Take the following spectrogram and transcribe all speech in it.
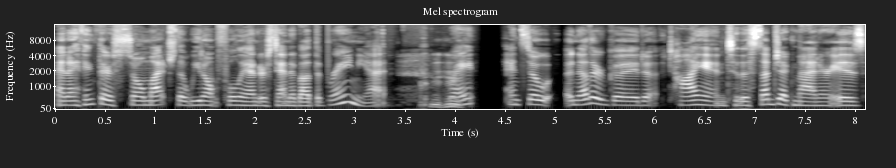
And I think there's so much that we don't fully understand about the brain yet, Mhm. right? And so another good tie in to the subject matter is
